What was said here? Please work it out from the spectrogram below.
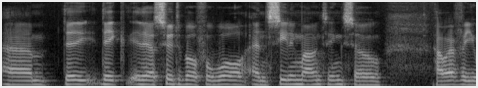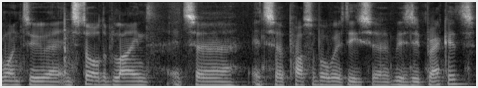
Um, they, they, they are suitable for wall and ceiling mounting, so however you want to uh, install the blind, it's, uh, it's uh, possible with these, uh, with these brackets.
